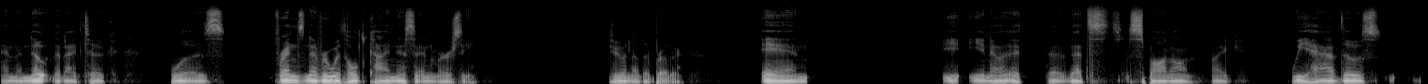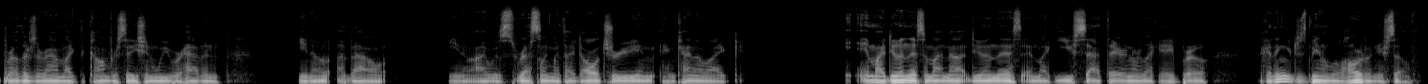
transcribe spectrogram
And the note that I took was, "Friends never withhold kindness and mercy." to another brother, and you know it that, that's spot on. Like we have those brothers around, like the conversation we were having, you know, about you know I was wrestling with idolatry and and kind of like, am I doing this? Am I not doing this? And like you sat there and were like, hey, bro, like I think you're just being a little hard on yourself.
